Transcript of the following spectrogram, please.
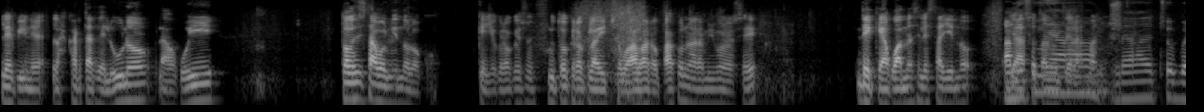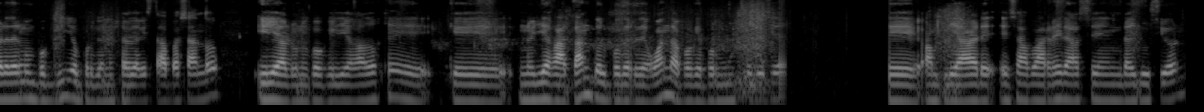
les vienen las cartas del 1, la Wii. Todo se está volviendo loco. Que yo creo que eso es fruto, creo que lo ha dicho Álvaro Paco, no, ahora mismo no sé, de que a Wanda se le está yendo A ya totalmente de las manos. me ha hecho perderme un poquillo porque no sabía qué estaba pasando y al único que he llegado es que, que no llega tanto el poder de Wanda porque por mucho que sea eh, ampliar esas barreras en la ilusión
